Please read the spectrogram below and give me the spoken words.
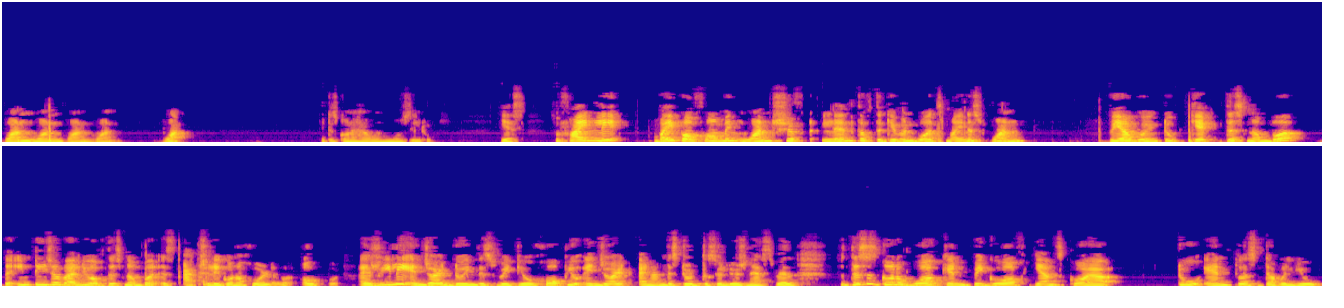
1 1 1 1 1 it is going to have one more zero. Yes. So finally by performing one shift length of the given words minus 1 we are going to get this number. The integer value of this number is actually going to hold our output. I really enjoyed doing this video. Hope you enjoyed and understood the solution as well. So this is going to work in big o of n square 2n plus w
